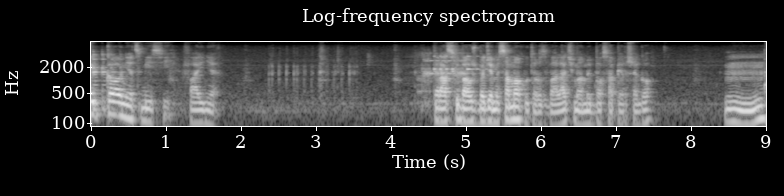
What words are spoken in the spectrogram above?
I koniec misji. Fajnie. Teraz chyba już będziemy samochód rozwalać. Mamy bossa pierwszego. Mm.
